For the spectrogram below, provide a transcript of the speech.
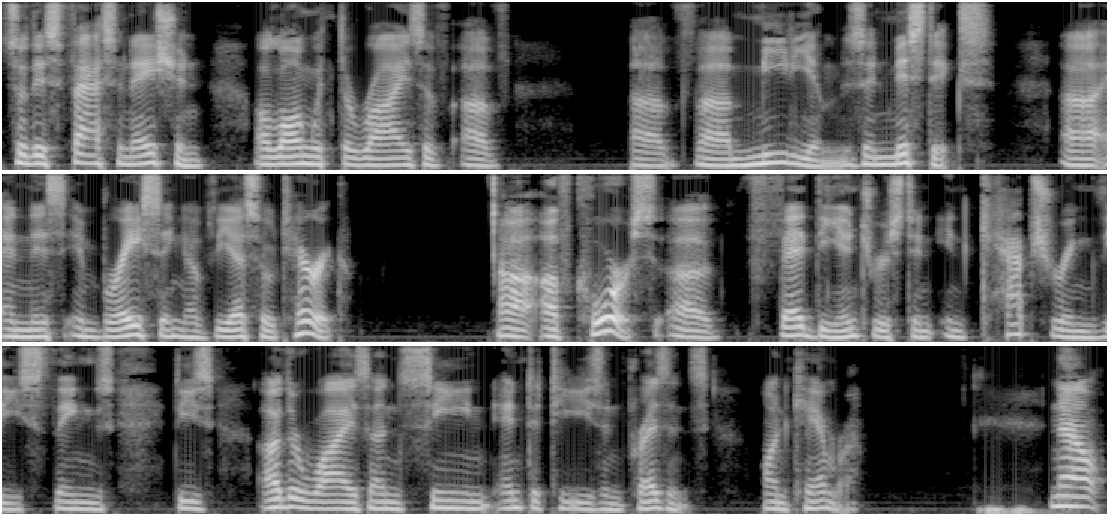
So this fascination, along with the rise of of, of uh, mediums and mystics, uh, and this embracing of the esoteric, uh, of course, uh, fed the interest in, in capturing these things, these otherwise unseen entities and presence on camera. Now,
